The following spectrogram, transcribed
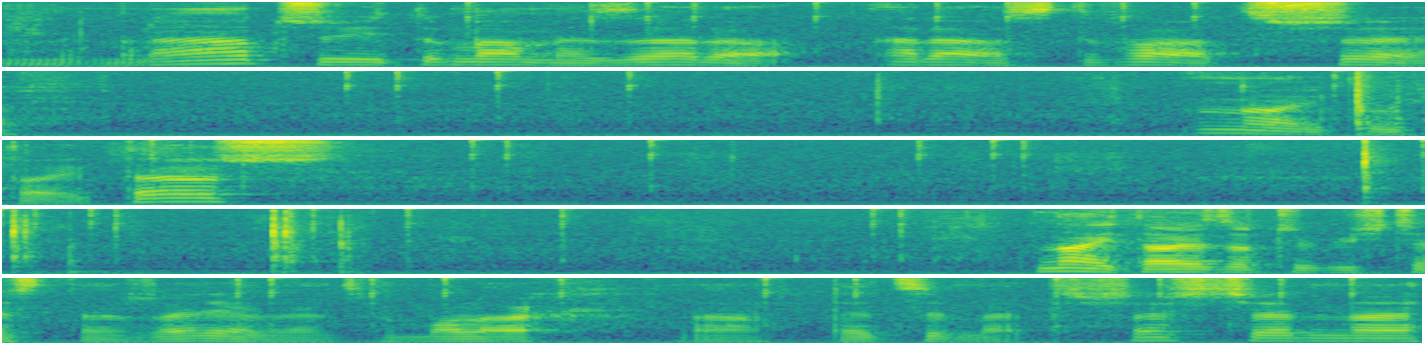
Dobra, czyli tu mamy 0, raz, dwa, trzy. No i tutaj też. No i to jest oczywiście stężenie, więc w molach na decymetr sześcienny.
